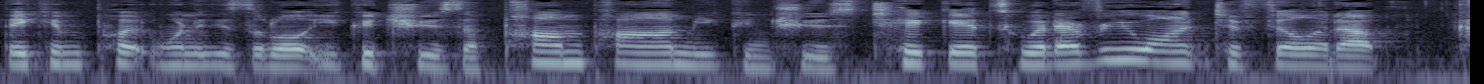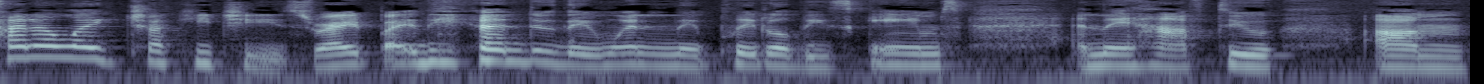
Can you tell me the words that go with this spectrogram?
they can put one of these little, you could choose a pom pom, you can choose tickets, whatever you want to fill it up kind of like Chuck E. Cheese, right? By the end of they went and they played all these games and they have to um,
